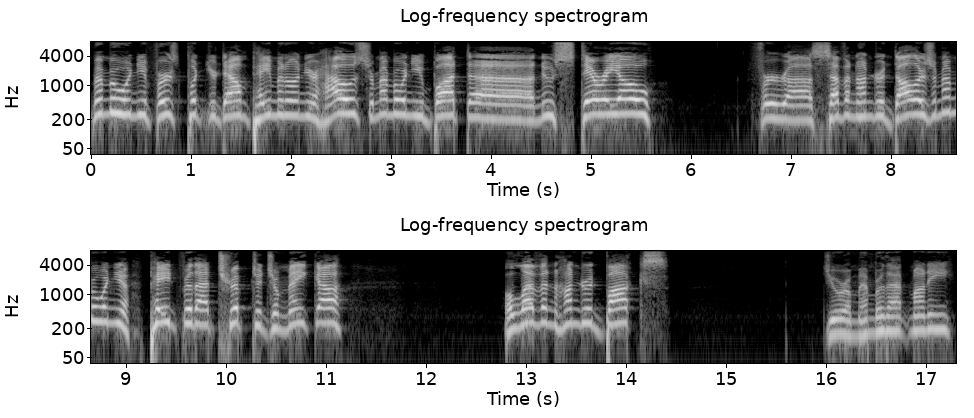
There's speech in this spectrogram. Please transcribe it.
Remember when you first put your down payment on your house? Remember when you bought uh, a new stereo for uh, $700? Remember when you paid for that trip to Jamaica? 1100 bucks? Do you remember that money?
